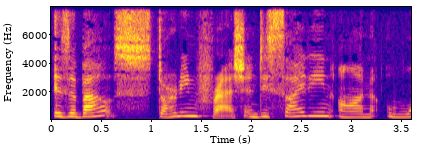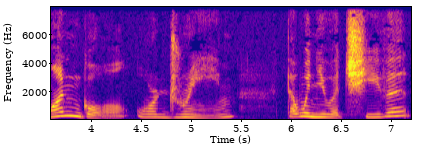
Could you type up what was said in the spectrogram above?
is about starting fresh and deciding on one goal or dream that when you achieve it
